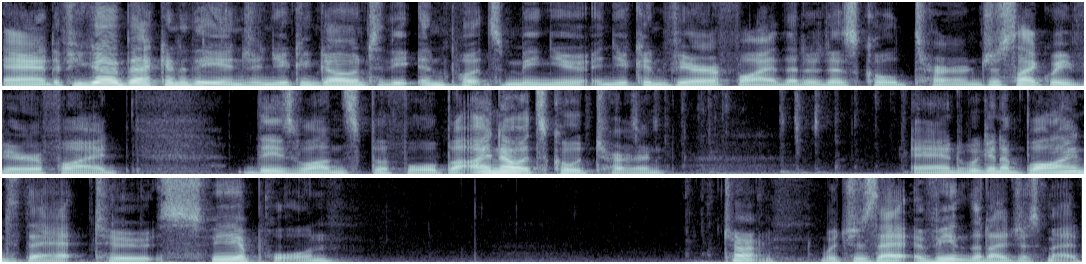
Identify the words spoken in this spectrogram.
And if you go back into the engine, you can go into the inputs menu and you can verify that it is called turn, just like we verified these ones before. But I know it's called turn. And we're going to bind that to sphere pawn turn, which is that event that I just made.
